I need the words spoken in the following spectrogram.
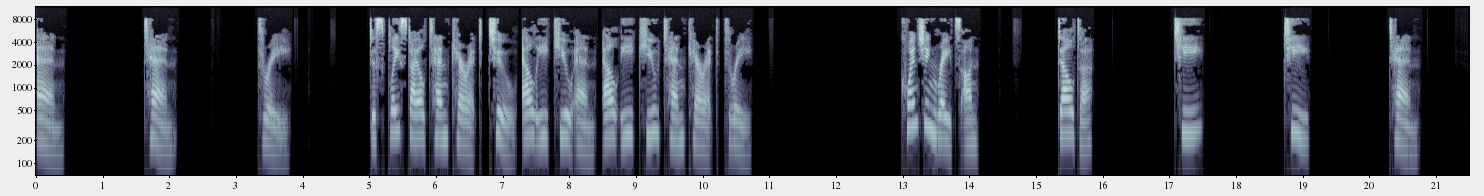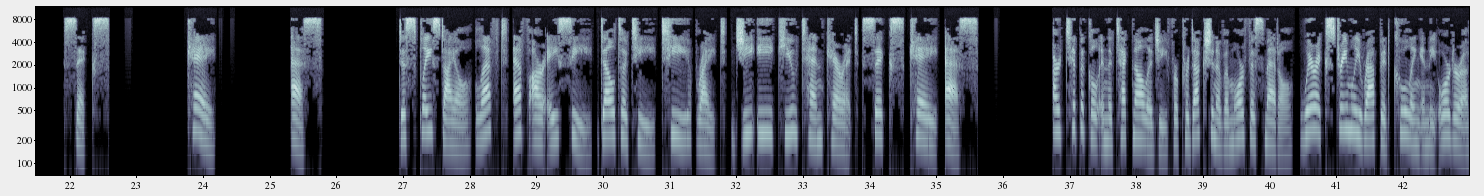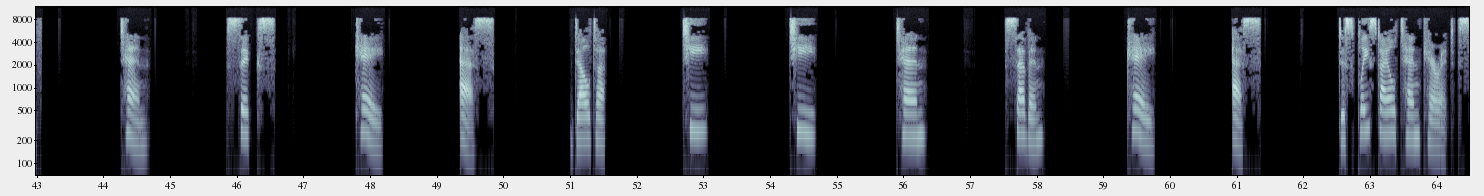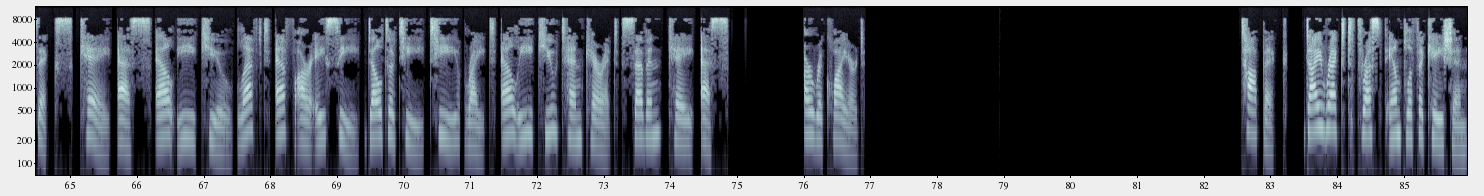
n 10 3 display style 10 caret 2 leqn leq 10 caret 3 quenching rates on delta t t 10 6 k s. Display style left frac delta t t right geq 10 caret 6 k s. Are typical in the technology for production of amorphous metal, where extremely rapid cooling in the order of 10 6 k s delta t t 10 7 k s. Display style 10 caret 6 k s l e q. Left frac delta t t right. Leq 10 caret 7 k s. Are required topic direct thrust amplification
